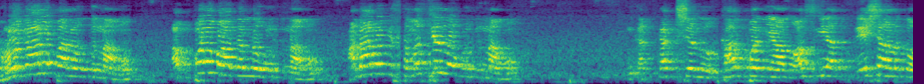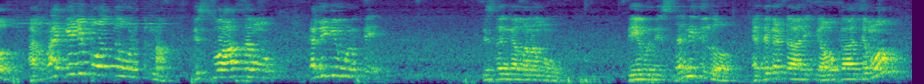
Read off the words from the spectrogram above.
రోగాల పాలవుతున్నాము అప్పుల బాధల్లో ఉంటున్నాము అనారోగ్య సమస్యల్లో ఉంటున్నాము. ఇంకా కక్షలు కార్పణ్యాలు అసూయ దేశాలతో రగిలిపోతూ ఉంటున్నాం. విశ్వాసము కలిగి ఉంటే నిజంగా మనము దేవుని సన్నిధిలో ఎదగటానికి అవకాశము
